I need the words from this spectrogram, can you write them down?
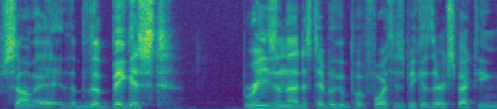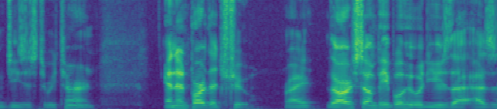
some eh, the, the biggest reason that is typically put forth is because they're expecting Jesus to return. And in part that's true right? There are some people who would use that as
